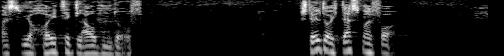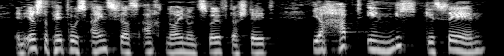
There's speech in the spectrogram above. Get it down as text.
was wir heute glauben dürfen. Stellt euch das mal vor. In 1. Petrus 1, Vers 8, 9 und 12, da steht, ihr habt ihn nicht gesehen,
